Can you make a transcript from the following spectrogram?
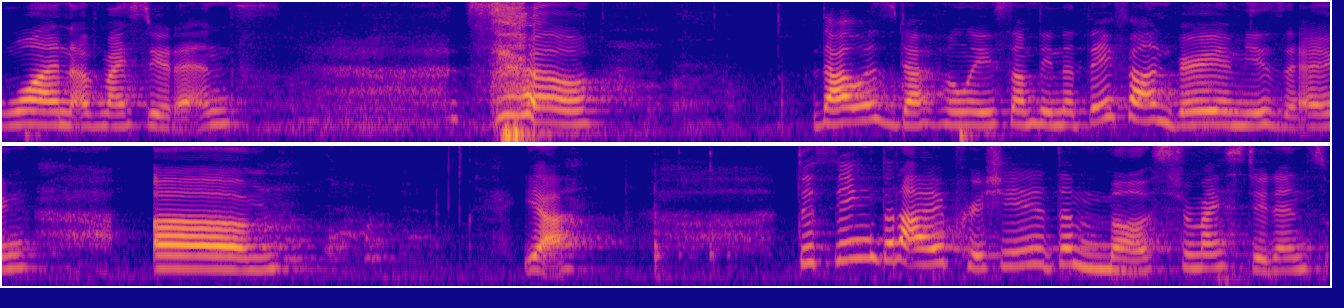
one of my students. So that was definitely something that they found very amusing. Um, yeah. The thing that I appreciated the most from my students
